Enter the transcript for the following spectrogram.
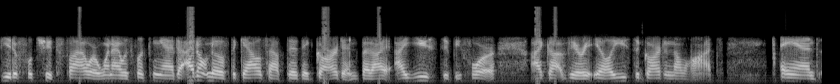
beautiful truth flower when I was looking at it, I don't know if the gals out there they garden, but I, I used to before I got very ill. I used to garden a lot. And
